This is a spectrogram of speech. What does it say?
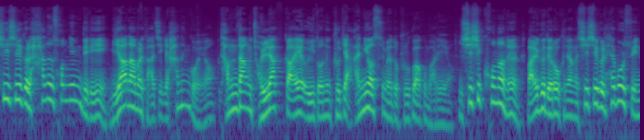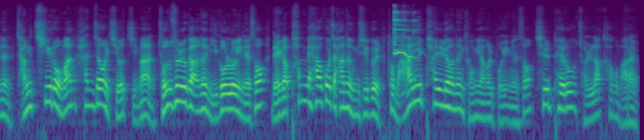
시식을 하는 손님들이 미안함을 가지게 하는 거예요. 담당 전략가의 의도는 그게 아니었음에도 불구하고 말이에요. 이 시식 코너는 말 그대로 그냥 시식을 해볼 수 있는 장치로만 한정을 지었지만 전술가는 이걸로 인해서 내가 판매하고자 하는 음식을 더 많이 팔려는 경향을 보이면서 실패로 전락하고 말아요.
